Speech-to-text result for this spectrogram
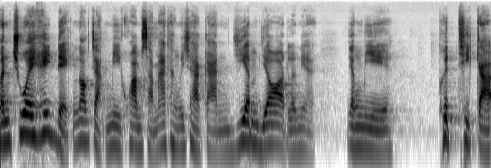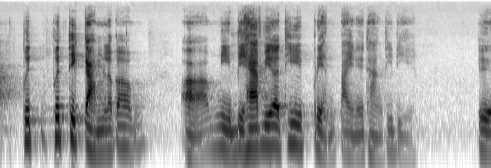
มันช่วยให้เด็กนอกจากมีความสามารถทางวิชาการเยี่ยมยอดแล้วเนี่ยยังมีพฤติกรรมพฤติพฤติกรรมแล้วก็มี behavior ที่เปลี่ยนไปในทางที่ดี คือ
